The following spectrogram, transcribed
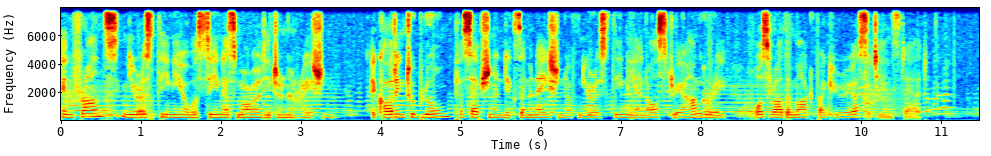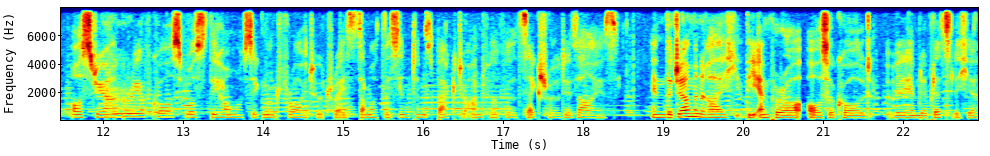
In France, neurasthenia was seen as moral degeneration. According to Blom, perception and examination of neurasthenia in Austria Hungary was rather marked by curiosity instead. Austria Hungary, of course, was the home of Sigmund Freud, who traced some of the symptoms back to unfulfilled sexual desires. In the German Reich, the emperor, also called Wilhelm der Plötzliche,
